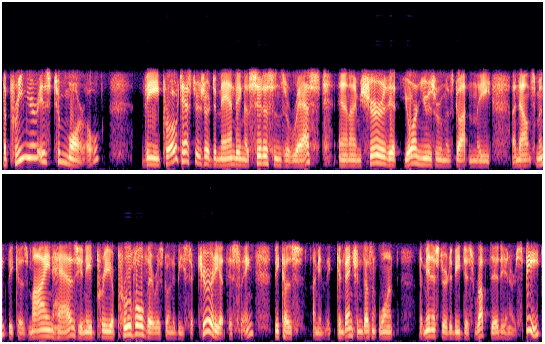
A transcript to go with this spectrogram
The premier is tomorrow. The protesters are demanding a citizen's arrest, and I'm sure that your newsroom has gotten the announcement because mine has. You need pre approval. There is going to be security at this thing because, I mean, the convention doesn't want the minister to be disrupted in her speech.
